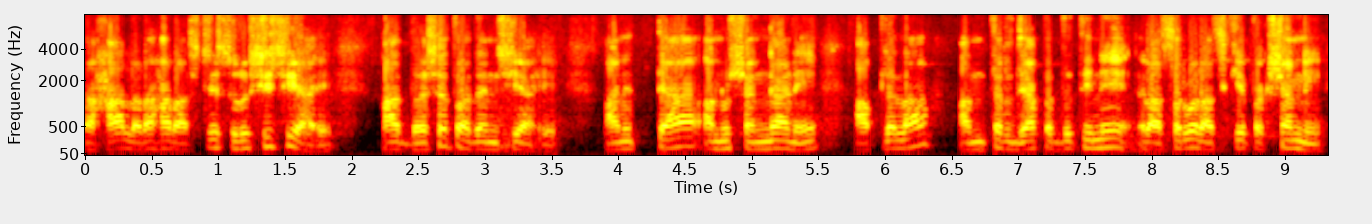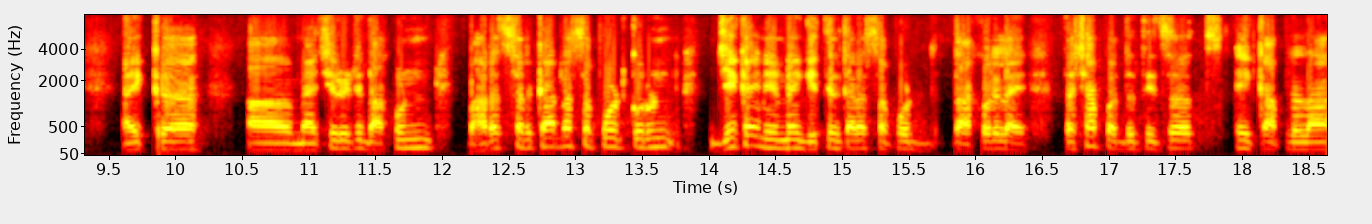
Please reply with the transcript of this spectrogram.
तर हा लढा हा राष्ट्रीय सुरक्षेशी आहे हा दहशतवाद्यांशी आहे. आणि त्या अनुषंगाने आपल्याला अंतर ज्या पद्धतीने सर्व राजकीय पक्षांनी एक मॅच्युरिटी दाखवून भारत सरकारला सपोर्ट करून जे काही निर्णय घेतील त्याला सपोर्ट दाखवलेला आहे. तशा पद्धतीचं एक आपल्याला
